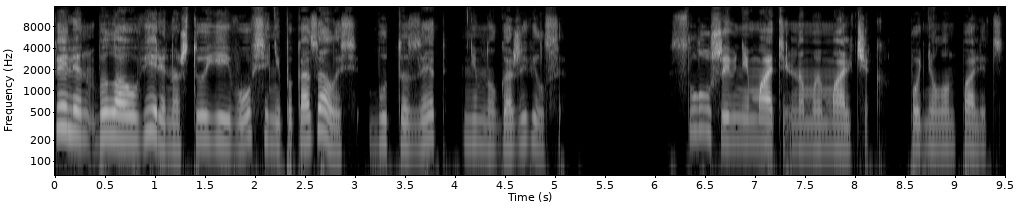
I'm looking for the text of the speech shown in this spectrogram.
Кэлен была уверена, что ей вовсе не показалось, будто Зет немного оживился. «Слушай внимательно, мой мальчик», — поднял он палец.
